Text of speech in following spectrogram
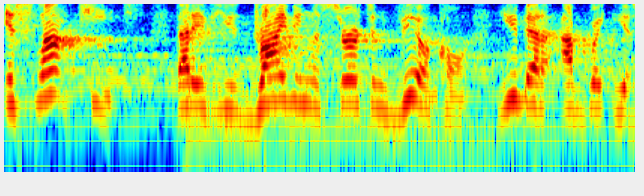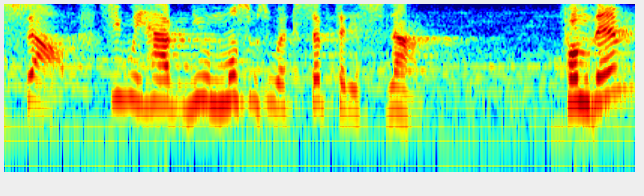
Islam teaches that if you're driving a certain vehicle, you better upgrade yourself. See, we have new Muslims who accepted Islam. From them,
